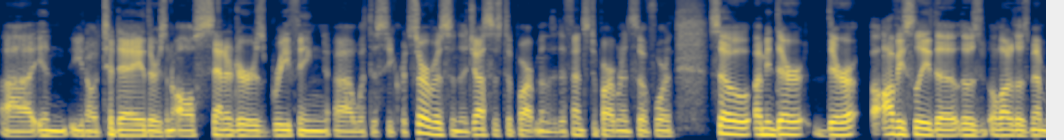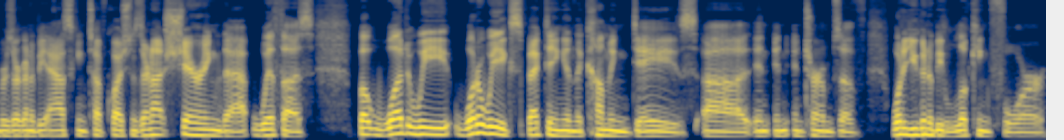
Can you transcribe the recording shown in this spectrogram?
Uh, in you know today, there's an all senators briefing uh, with the Secret Service and the Justice Department, the Defense Department, and so forth. So, I mean, they're they're obviously the those a lot of those members are going to be asking tough questions. They're not sharing that with us, but what we what are we expecting in the coming days? Uh, in, in in terms of what are you going to be looking for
